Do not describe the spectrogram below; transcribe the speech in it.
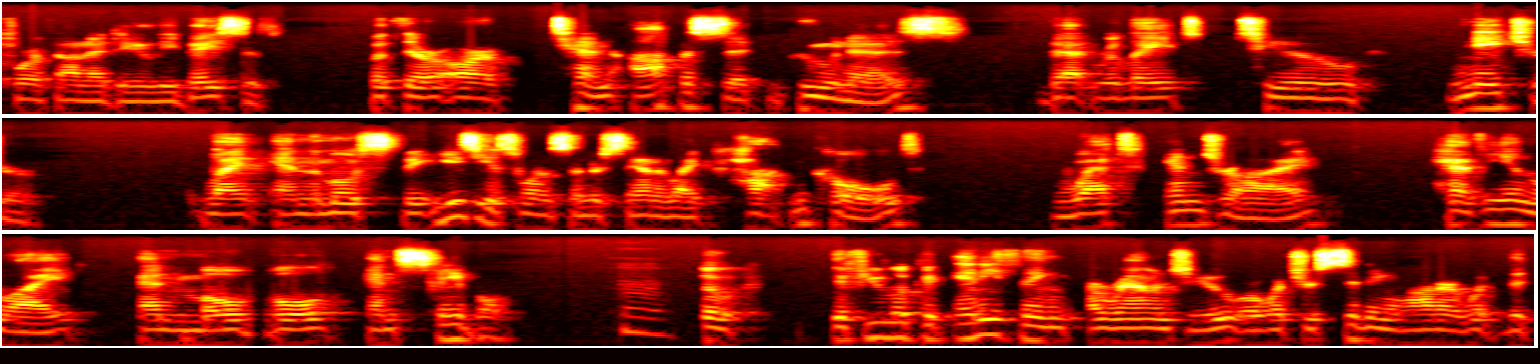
forth on a daily basis. But there are 10 opposite gunas that relate to nature. Like, and the most, the easiest ones to understand are like hot and cold, wet and dry, heavy and light, and mobile and stable. Mm. So if you look at anything around you or what you're sitting on or what the,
